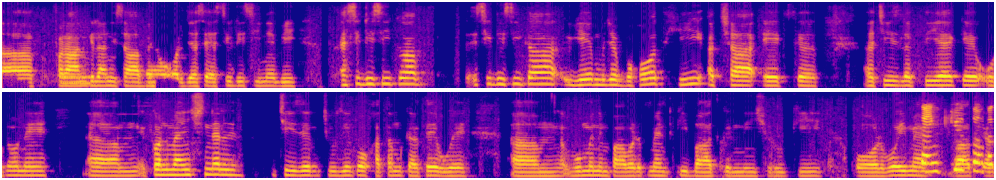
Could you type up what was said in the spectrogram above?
फरहान हम्म। गिलानी साहब हैं और जैसे एस ने भी एस का एस का ये मुझे बहुत ही अच्छा एक चीज़ लगती है कि उन्होंने कन्वेंशनल चीज़ें चीज़ों को ख़त्म करते हुए वुमेन एम्पावरमेंट की बात करनी शुरू की और वही मैं बात कर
